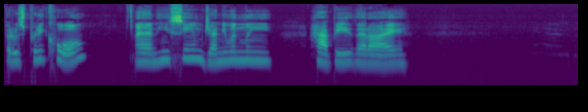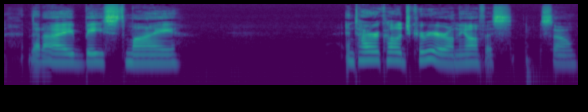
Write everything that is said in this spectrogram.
But it was pretty cool, and he seemed genuinely happy that I that I based my entire college career on The Office. So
